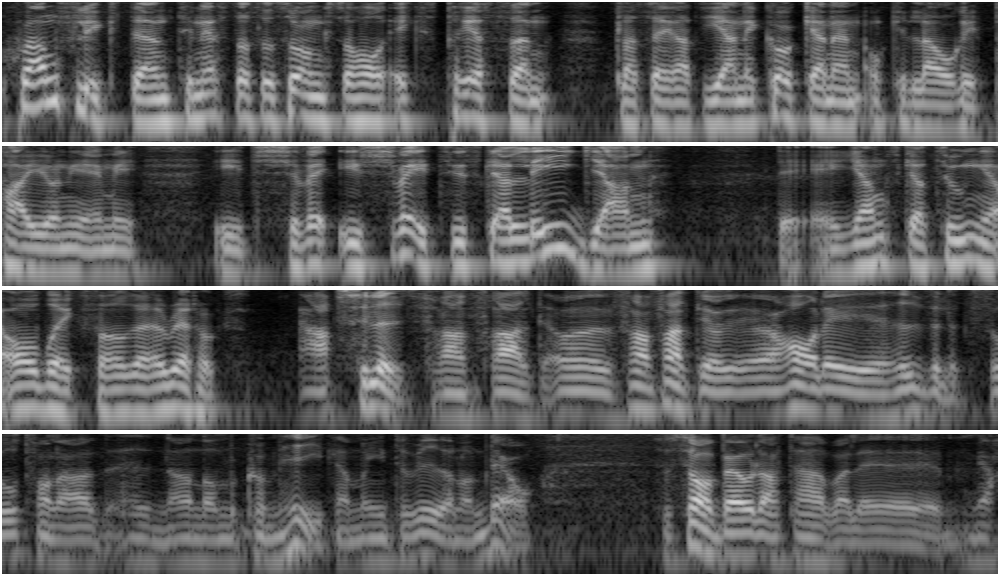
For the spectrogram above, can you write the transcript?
stjärnflykten. Till nästa säsong så har Expressen placerat Janne Kokkanen och Lauri Pajoniemi i, Schwe- i schweiziska ligan. Det är ganska tunga avbräck för eh, Redhawks. Absolut, framförallt. Och framförallt jag, jag har det i huvudet fortfarande eh, när de kom hit, när man intervjuade dem då. Så sa båda att det här var eh, ja,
